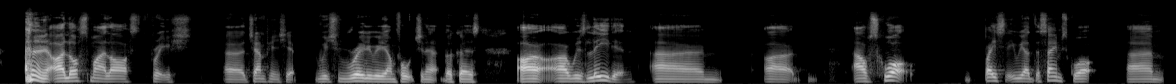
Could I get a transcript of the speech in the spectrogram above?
I lost my last British uh, championship, which is really really unfortunate because I I was leading. Um, uh, our squat basically we had the same squat um,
